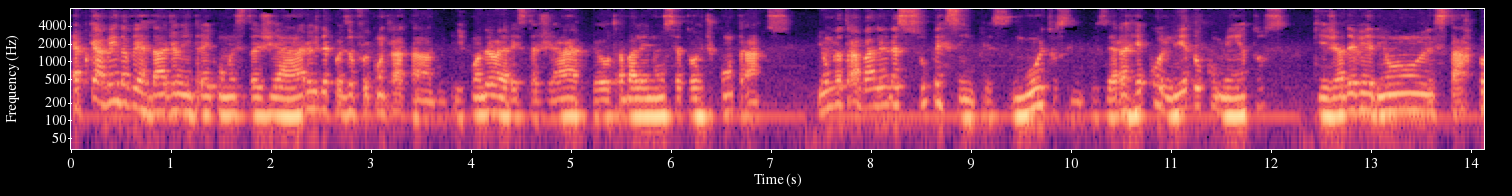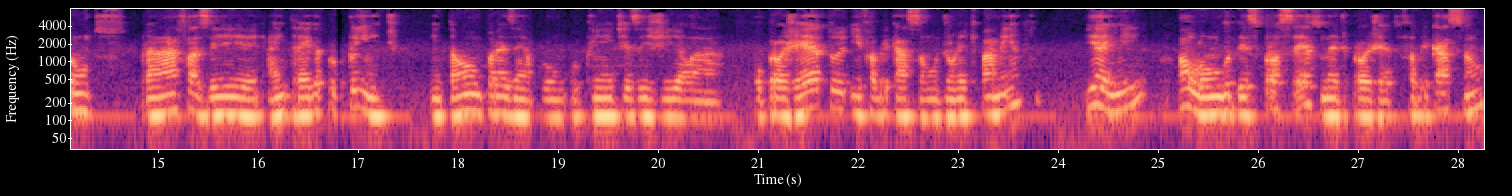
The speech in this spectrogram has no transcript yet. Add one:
É porque, a bem da verdade, eu entrei como estagiário e depois eu fui contratado. E quando eu era estagiário, eu trabalhei num setor de contratos. E o meu trabalho era super simples, muito simples. Era recolher documentos que já deveriam estar prontos para fazer a entrega para o cliente. Então, por exemplo, o cliente exigia lá o projeto e fabricação de um equipamento, e aí ao longo desse processo né, de projeto e fabricação,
